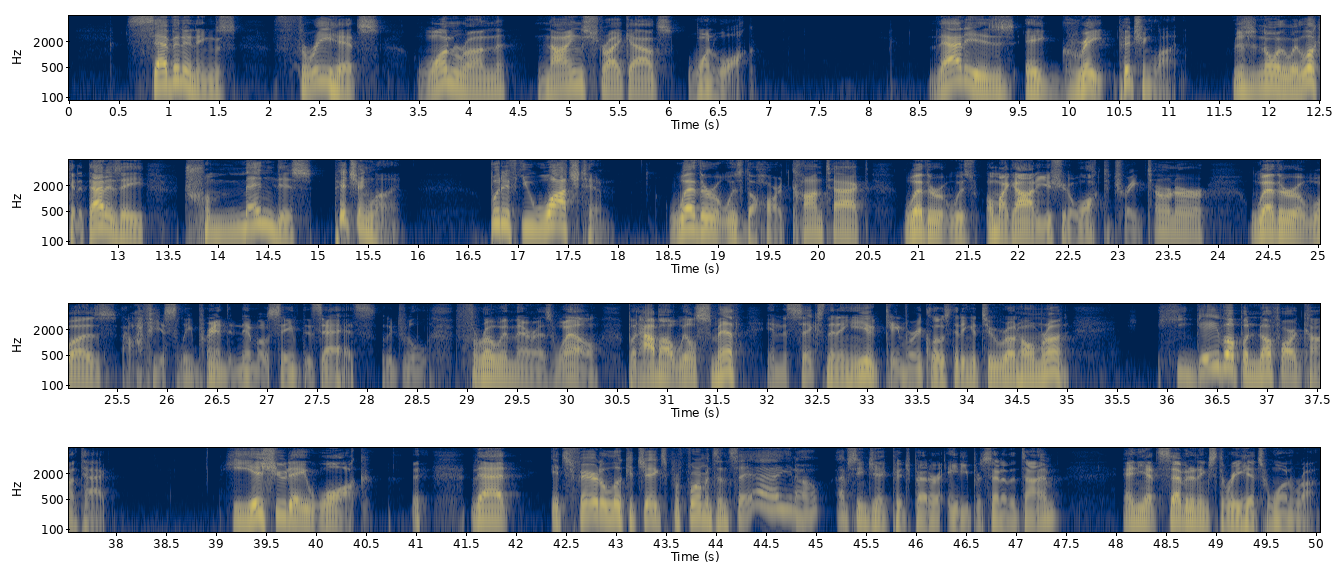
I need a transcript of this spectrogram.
seven innings, three hits, one run, nine strikeouts, one walk. That is a great pitching line. There's no other way to look at it. That is a tremendous pitching line. But if you watched him, whether it was the hard contact, whether it was, oh my God, you should have walked to Trea Turner, whether it was obviously Brandon Nimmo saved his ass, which we'll throw in there as well. But how about Will Smith in the sixth inning? He came very close to hitting a two run home run. He gave up enough hard contact. He issued a walk that it's fair to look at Jake's performance and say, eh, you know, I've seen Jake pitch better 80% of the time. And yet, seven innings, three hits, one run.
